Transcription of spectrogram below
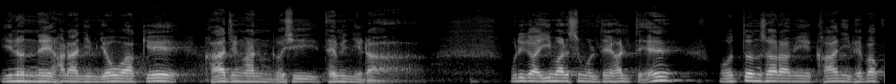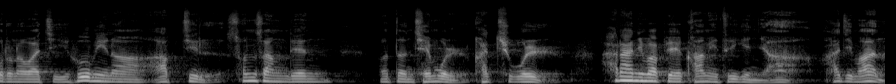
이는 내 하나님 여호와께 가증한 것이 됨이니라. 우리가 이 말씀을 대할 때 어떤 사람이 간이 배 밖으로 나왔지 흠이나 악질, 손상된 어떤 재물, 가축을 하나님 앞에 감히 드리겠냐. 하지만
